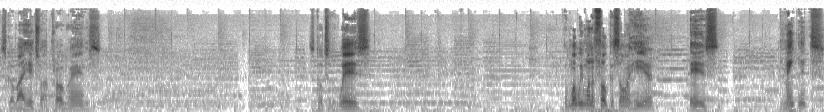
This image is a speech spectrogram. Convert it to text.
is go right here to our programs. Let's go to the Wiz. And what we want to focus on here is maintenance.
